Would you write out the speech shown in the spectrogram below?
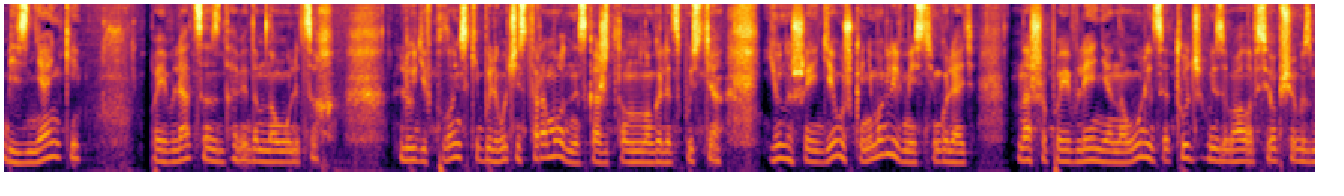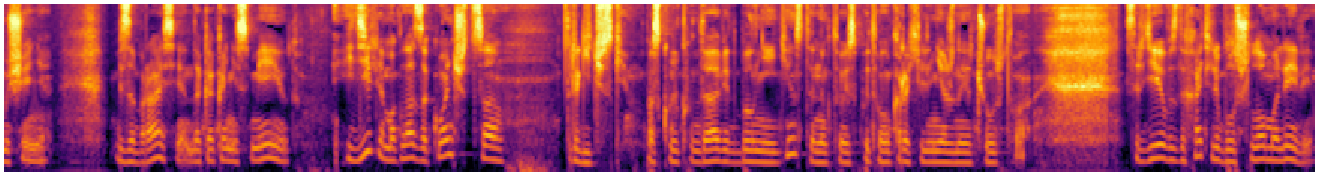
без няньки, появляться с Давидом на улицах. Люди в Плонске были очень старомодны, скажет он много лет спустя. Юноша и девушка не могли вместе гулять. Наше появление на улице тут же вызывало всеобщее возмущение. Безобразие, да как они смеют. Идиллия могла закончиться трагически, поскольку Давид был не единственным, кто испытывал к Рахиль нежные чувства. Среди ее воздыхателей был Шлома Леви.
